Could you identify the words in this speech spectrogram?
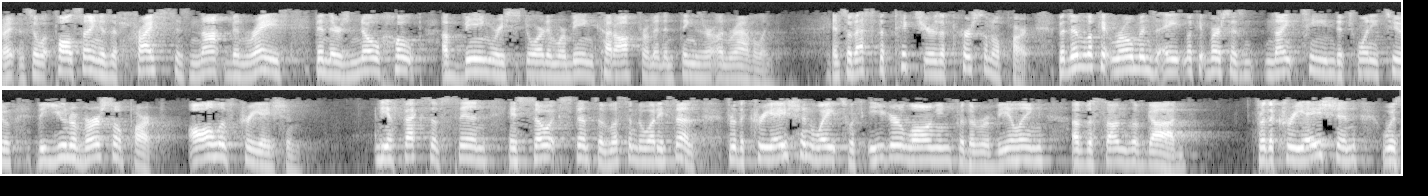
Right? And so what Paul's saying is if Christ has not been raised, then there's no hope of being restored and we're being cut off from it and things are unraveling. And so that's the picture, the personal part. But then look at Romans 8, look at verses 19 to 22, the universal part, all of creation. The effects of sin is so extensive. Listen to what he says. For the creation waits with eager longing for the revealing of the sons of God. For the creation was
